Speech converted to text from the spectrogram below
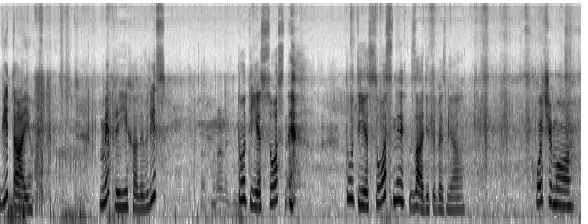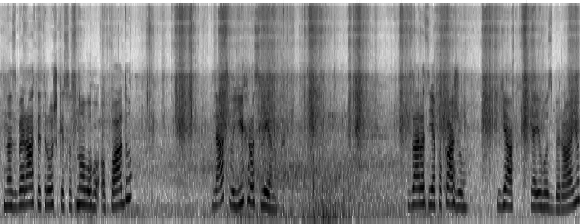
Вітаю! Ми приїхали в ліс. Тут є сосни. Тут є сосни, ззаді тебе зняла. Хочемо назбирати трошки соснового опаду для своїх рослинок. Зараз я покажу, як я його збираю.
